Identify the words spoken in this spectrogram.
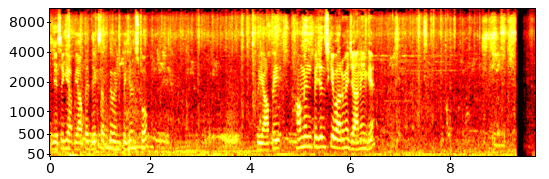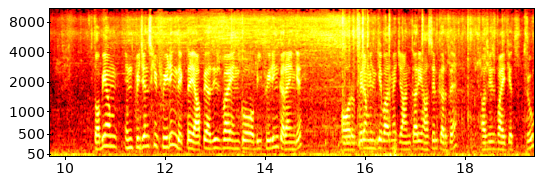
जैसे कि आप यहाँ पे देख सकते हो इन पिजन्स को। तो यहाँ पे हम इन पिजन्स के बारे में जानेंगे। तो अभी हम इन पिजन्स की फीडिंग देखते हैं। यहाँ पे अज़ीज़ भाई इनको अभी फीडिंग कराएँगे और फिर हम इनके बारे में जानकारी हासिल करते हैं अज़ीज़ भाई के थ्रू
